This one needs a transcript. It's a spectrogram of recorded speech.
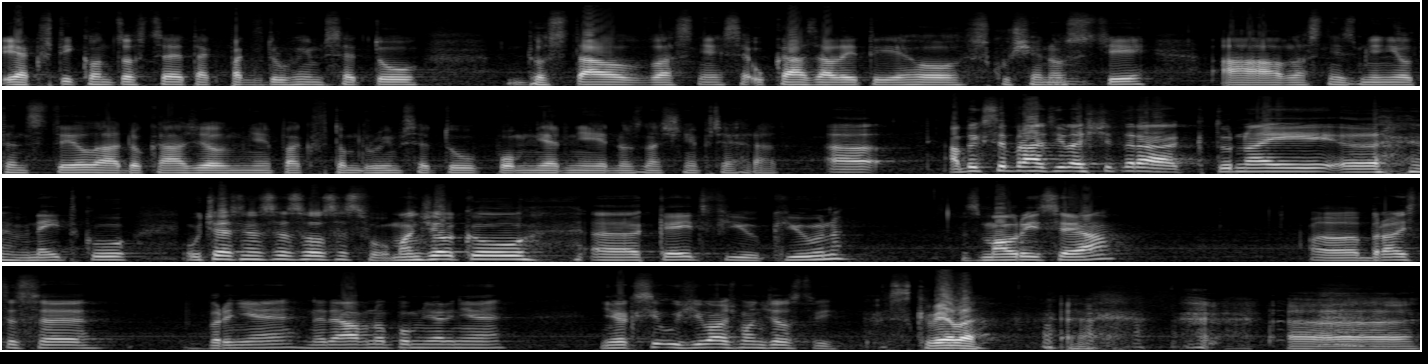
jak v té koncovce, tak pak v druhém setu dostal, vlastně se ukázaly ty jeho zkušenosti a vlastně změnil ten styl a dokážel mě pak v tom druhém setu poměrně jednoznačně přehrát. Uh, abych se vrátil ještě teda k turnaji uh, v Nejtku, účastnil se ho se svou manželkou uh, Kate Few Kuhn z Mauricia. Uh, brali jste se v Brně nedávno poměrně. Jak si užíváš manželství? Skvěle. Eh, eh,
